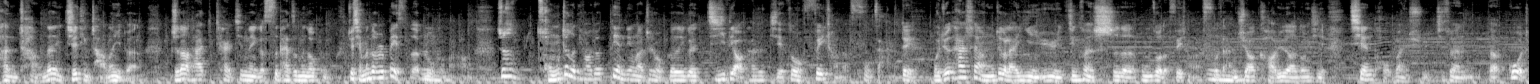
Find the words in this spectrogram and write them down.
很长的，其实挺长的一段，直到他开始进那个四拍子那个鼓，就前面都是贝斯的 loop 嘛啊、就是从这个地方就奠定了这首歌的一个基调，它是节奏非常的复杂。对，我觉得他是想用这个来隐喻精算师的工作的非常的复杂，嗯你需要考虑到的东西千头万绪，计算的过程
